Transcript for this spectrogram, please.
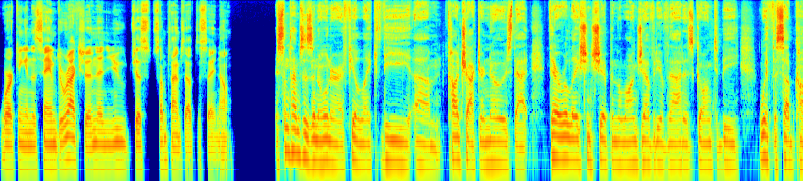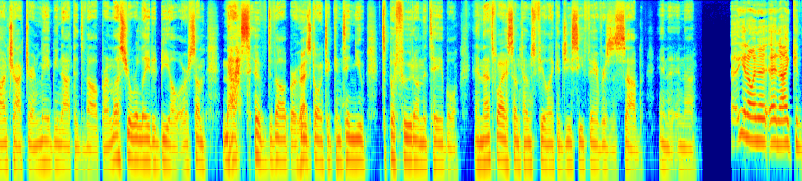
working in the same direction, and you just sometimes have to say no. Sometimes, as an owner, I feel like the um, contractor knows that their relationship and the longevity of that is going to be with the subcontractor and maybe not the developer, unless you're related Beal or some massive developer who's right. going to continue to put food on the table. And that's why I sometimes feel like a GC favors a sub in a, in a you know, and and I can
